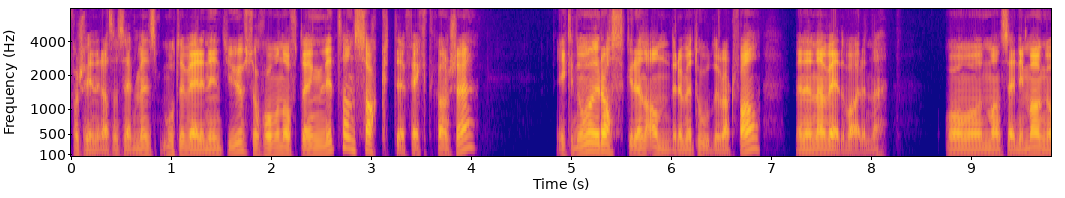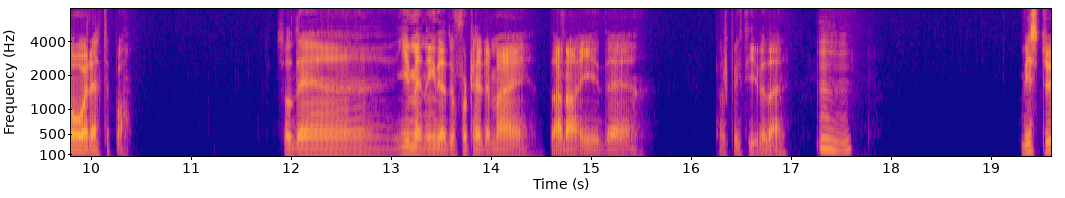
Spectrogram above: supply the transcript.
forsvinner av seg selv. Mens motiverende intervju, så får man ofte en litt sånn sakte effekt, kanskje. Ikke noe raskere enn andre metoder, i hvert fall, men den er vedvarende. Og man ser den i mange år etterpå. Så det gir mening, det du forteller meg der, da, i det perspektivet der. Mm. Hvis du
